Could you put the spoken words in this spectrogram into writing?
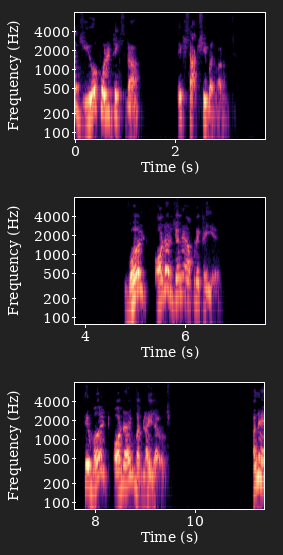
જીઓ પોલિટિક્સના એક સાક્ષી બનવાનો છે. વર્લ્ડ ઓર્ડર જેને આપણે કહીએ, તે વર્લ્ડ ઓર્ડર બદલાઈ રહ્યો છે. અને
